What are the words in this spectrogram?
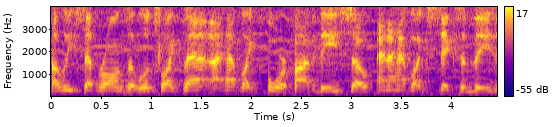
Elite Seth Rollins that looks like that. I have like four or five of these, so and I have like six of these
